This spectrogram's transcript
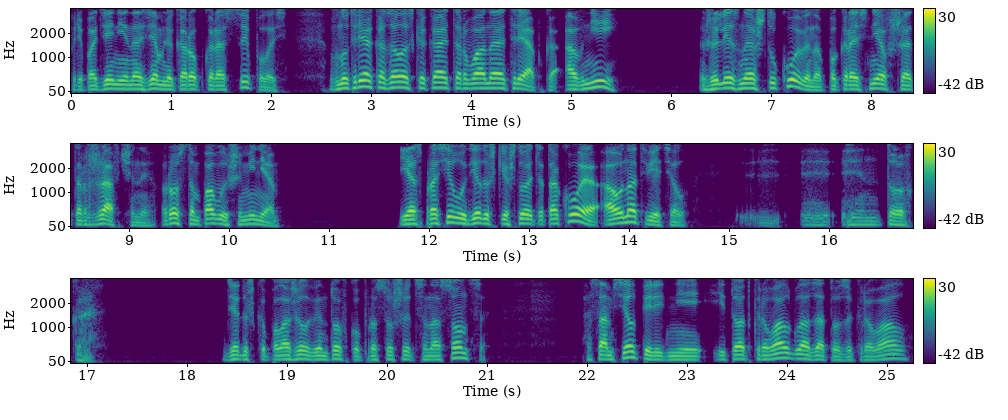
При падении на землю коробка рассыпалась, внутри оказалась какая-то рваная тряпка, а в ней — железная штуковина, покрасневшая от ржавчины, ростом повыше меня. Я спросил у дедушки, что это такое, а он ответил — «Винтовка». Дедушка положил винтовку просушиться на солнце, а сам сел перед ней и то открывал глаза, то закрывал,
